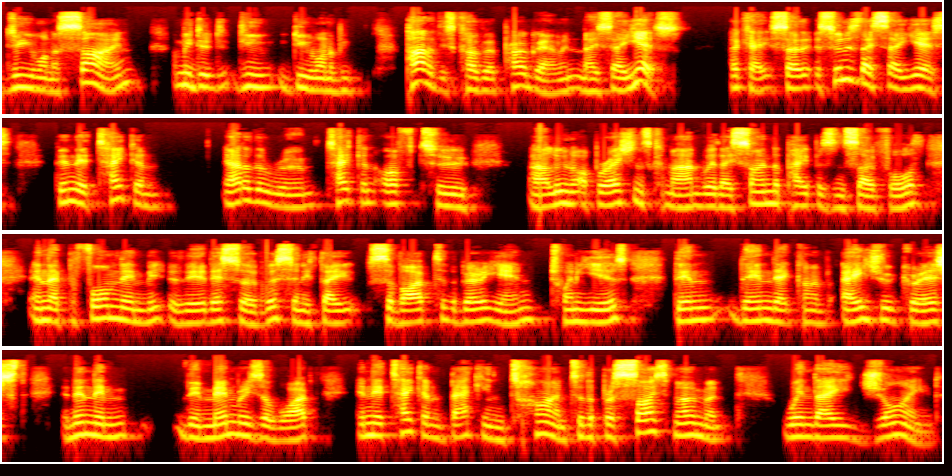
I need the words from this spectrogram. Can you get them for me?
do you want to sign? I mean do, do you do you want to be part of this covert program? And they say yes okay so as soon as they say yes then they're taken out of the room taken off to uh, lunar operations command where they sign the papers and so forth and they perform their, their their service and if they survive to the very end 20 years then then they're kind of age regressed and then their their memories are wiped and they're taken back in time to the precise moment when they joined.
